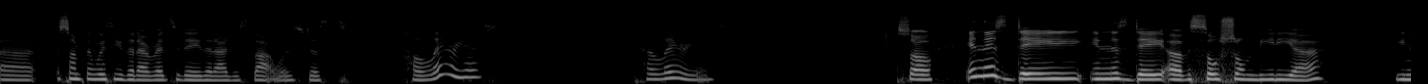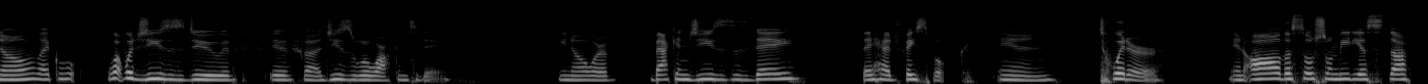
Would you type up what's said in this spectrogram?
uh, something with you that I read today that I just thought was just hilarious. Hilarious. So in this day, in this day of social media, you know, like w- what would Jesus do if if uh, Jesus were walking today? You know, or if back in Jesus' day, they had Facebook and Twitter, and all the social media stuff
